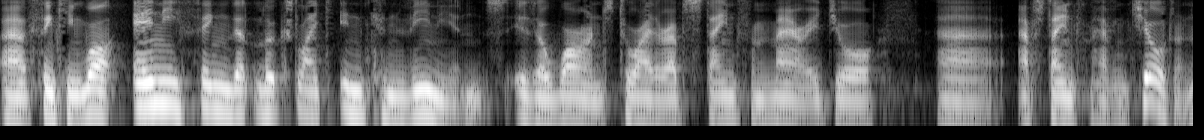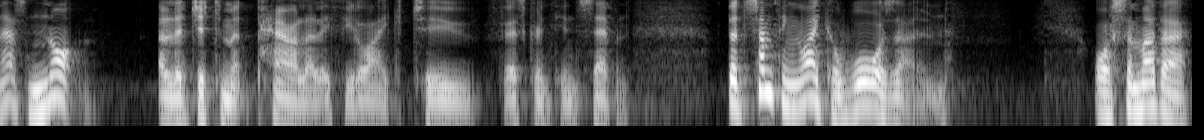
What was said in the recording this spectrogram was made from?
uh, thinking, well, anything that looks like inconvenience is a warrant to either abstain from marriage or uh, abstain from having children. That's not a legitimate parallel, if you like, to 1 Corinthians 7. But something like a war zone or some other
